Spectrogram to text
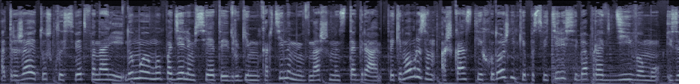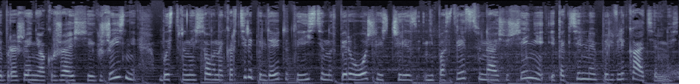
отражая тусклый свет фонарей. Думаю, мы поделимся этой и другими картинами в нашем инстаграме. Таким образом, ашканские художники посвятили себя правдивому изображению окружающей их жизни, быстро нарисованные картины передают эту истину в первую очередь через непосредственное ощущение и тактильную привлекательность.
